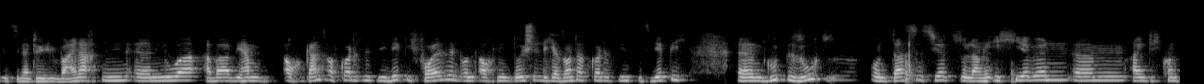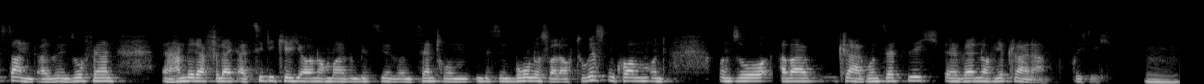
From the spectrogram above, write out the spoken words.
ist natürlich Weihnachten äh, nur, aber wir haben auch ganz oft Gottesdienste, die wirklich voll sind und auch ein durchschnittlicher Sonntagsgottesdienst ist wirklich ähm, gut besucht und das ist jetzt, solange ich hier bin, ähm, eigentlich konstant. Also insofern äh, haben wir da vielleicht als Citykirche auch nochmal so ein bisschen so im Zentrum ein bisschen Bonus, weil auch Touristen kommen und, und so. Aber klar, grundsätzlich äh, werden auch wir kleiner. Das ist richtig. Mhm.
